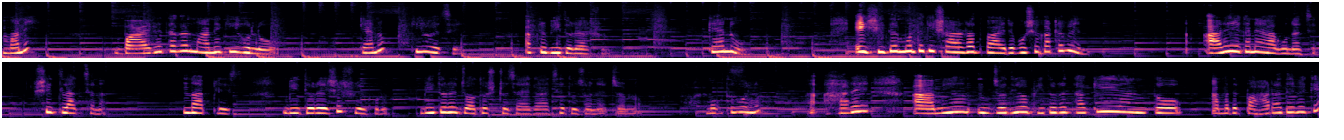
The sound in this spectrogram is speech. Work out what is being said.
মানে? বাইরে থাকার মানে কি হলো? কেন? কি হয়েছে? আপনি ভিতরে আসুন। কেন? এই শীতের মধ্যে কি সারা রাত বাইরে বসে কাটাবেন? আরে, এখানে আগুন আছে। শীত লাগছে না। না, প্লিজ, ভিতরে এসে শুয়ে পড়ুন। ভিতরে যথেষ্ট জায়গা আছে দুজনের জন্য। মুগ্ধ বলল, "আ- আরে, আমিও যদিও ভিতরে থাকি, তো আমাদের পাহারা দেবে কে?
